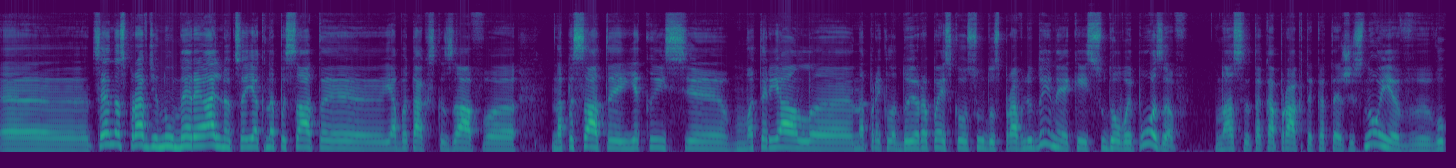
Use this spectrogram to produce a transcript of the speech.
е, Це насправді ну, нереально. Це як написати, я би так сказав. е, Написати якийсь е, матеріал, е, наприклад, до Європейського суду з прав людини, якийсь судовий позов. У нас така практика теж існує. В,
